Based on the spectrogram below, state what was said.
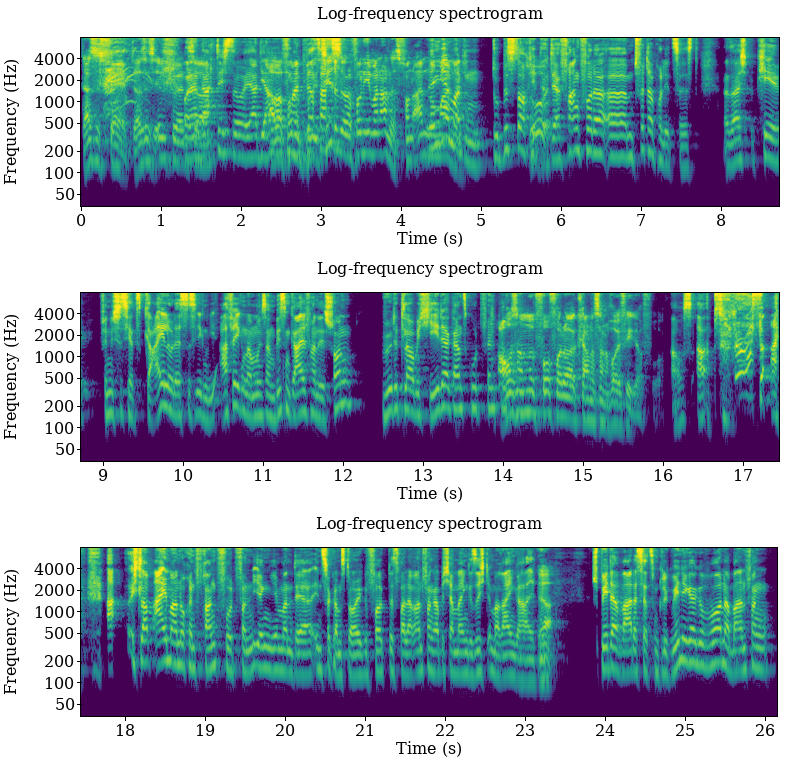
Das ist Fake, das ist Influencer. Und dann dachte ich so, ja, die haben Aber von einem Polizist oder von jemand anders? Von einem normalen jemanden. Du bist doch so. der Frankfurter ähm, Twitter-Polizist. Dann sage ich, okay, finde ich das jetzt geil oder ist das irgendwie affig? Und dann muss ich sagen, ein bisschen geil fand ich es schon. Würde, glaube ich, jeder ganz gut finden. Ausnahmevorfälle kam das dann häufiger vor. Aus, absolut. Ich glaube, einmal noch in Frankfurt von irgendjemandem, der Instagram-Story gefolgt ist, weil am Anfang habe ich ja mein Gesicht immer reingehalten. Ja. Später war das ja zum Glück weniger geworden, aber am Anfang,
